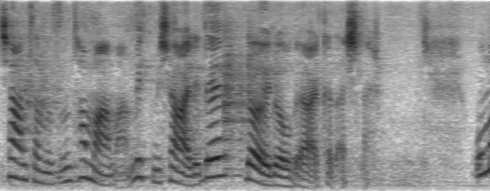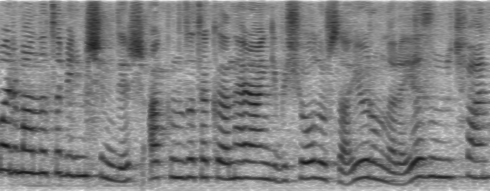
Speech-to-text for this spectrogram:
Çantamızın tamamen bitmiş hali de böyle oluyor arkadaşlar. Umarım anlatabilmişimdir. Aklınıza takılan herhangi bir şey olursa yorumlara yazın lütfen.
